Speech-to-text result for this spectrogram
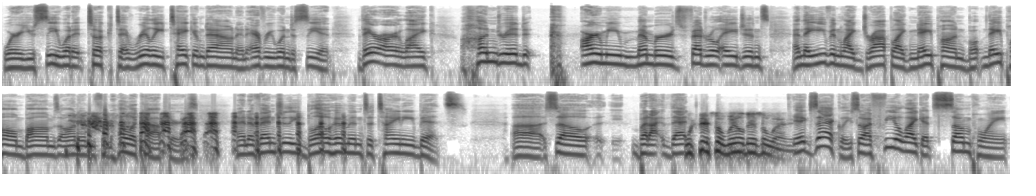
where you see what it took to really take him down and everyone to see it, there are like a hundred army members, federal agents, and they even like drop like napalm napalm bombs on him from helicopters, and eventually blow him into tiny bits. Uh, so, but I that When there's a will, there's a way. Exactly. So I feel like at some point,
